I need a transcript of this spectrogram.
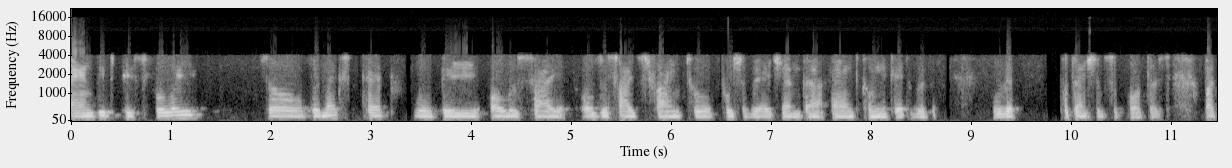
ended peacefully. So the next step will be all the, side, all the sides trying to push the agenda and communicate with with the potential supporters. But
